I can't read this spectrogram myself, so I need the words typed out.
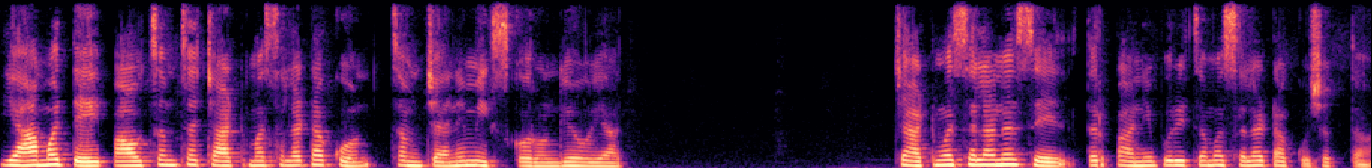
यामध्ये पाव चमचा चाट मसाला टाकून चमच्याने मिक्स करून घेऊयात. चाट मसाला नसेल तर पाणीपुरीचा मसाला टाकू शकता.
